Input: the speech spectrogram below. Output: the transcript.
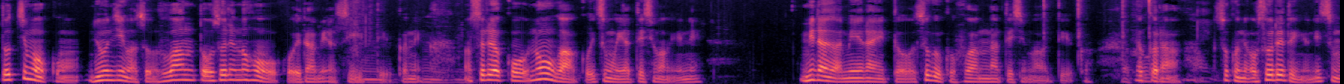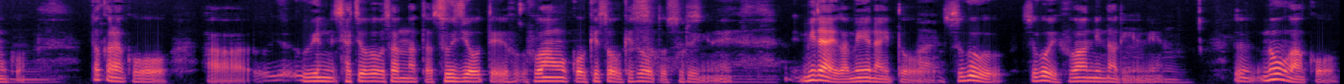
どっちもこう、日本人はその不安と恐れの方をこう選びやすいっていうかね。それはこう、脳がこういつもやってしまうよね。未来が見えないとすぐこう不安になってしまうっていうか。だから、そこに恐れるんよね、いつもこう。だからこう、あー上に社長さんになったら数字を追って不安をこう消そう消そうとするんよね。未来が見えないはいと、すぐ、すごい不安になるよね。脳がこ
